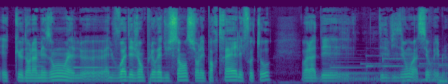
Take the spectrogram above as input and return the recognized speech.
et que dans la maison, elle, voit des gens pleurer du sang sur les portraits, les photos. Voilà, des visions assez horribles.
